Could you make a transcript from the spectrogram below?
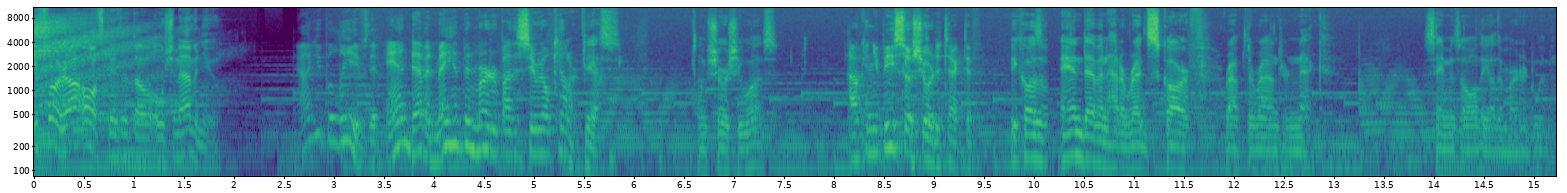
I förra avsnittet av Ocean Avenue. Now you believe that Anne Devon may have been murdered by the serial killer. Yes, I'm sure she was. How can you be so sure, Detective? Because Anne Devon had a red scarf wrapped around her neck, same as all the other murdered women.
